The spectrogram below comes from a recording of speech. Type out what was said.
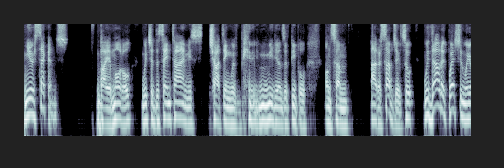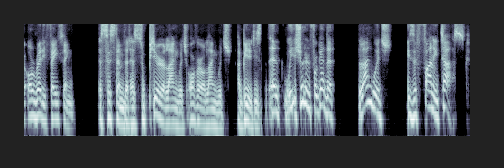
mere seconds by a model, which at the same time is chatting with millions of people on some other subject. So without a question, we're already facing a system that has superior language, overall language abilities. And we shouldn't forget that language is a funny task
